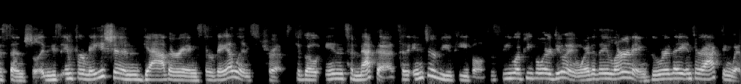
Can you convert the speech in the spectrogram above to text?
essentially these information gathering surveillance trips to go into mecca to interview people to see what people are doing what are they learning who are they interacting with.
